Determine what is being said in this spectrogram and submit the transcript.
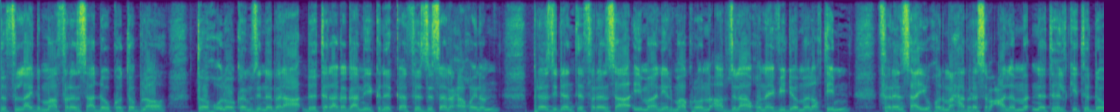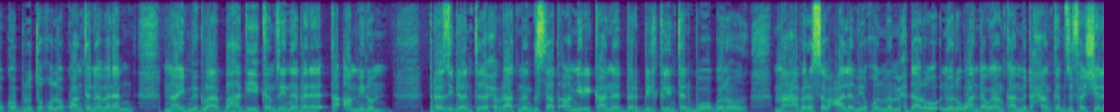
ብፍላይ ድማ ፈረንሳ ደው ከተብሎ ተኽእሎ ከም ዝነበራ ብተደጋጋሚ ክንቀፍ ዝፀንሐ ኮይኖም ፕረዚደንት ፈረንሳ ኢማኑኤል ማክሮን ኣብ ዝለኣኹ ናይ ቪድዮ መልእኽቲ ፈረንሳይ ይኹን ማሕበረሰብ ዓለም ነቲ ህልቂት ደው ከብሉ ትኽእሎ እኳ እንተነበረ ናይ ምግባር ባህጊ ከም ዘይነበረ ተኣሚኑ ፕረዚደንት ሕቡራት መንግስታት ኣሜሪካ ነበር ቢል ክሊንተን ብወገኖ ማሕበረሰብ ዓለም ይኹን ምምሕዳሩ ንሩዋንዳውያን ካብ ምድሓን ከም ዝፈሸለ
